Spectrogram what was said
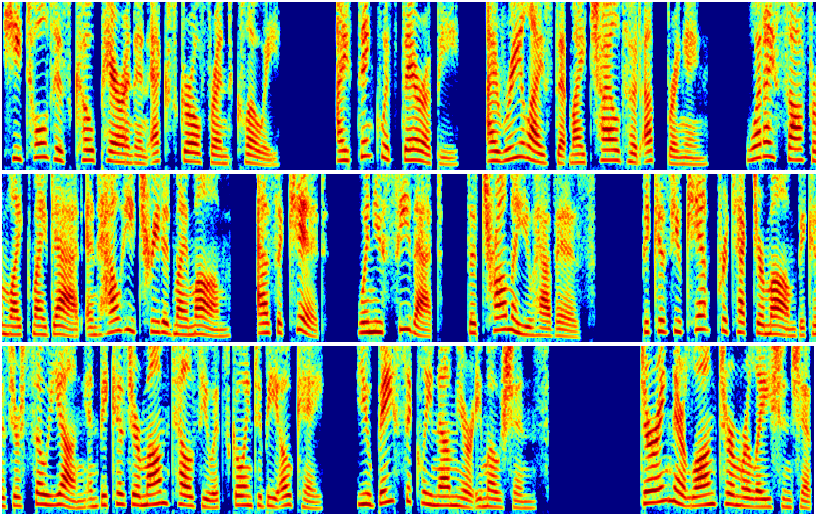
he told his co-parent and ex-girlfriend Khloe, I think with therapy, I realized that my childhood upbringing, what I saw from like my dad and how he treated my mom, as a kid, when you see that, the trauma you have is, because you can't protect your mom because you're so young and because your mom tells you it's going to be okay, you basically numb your emotions. During their long-term relationship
